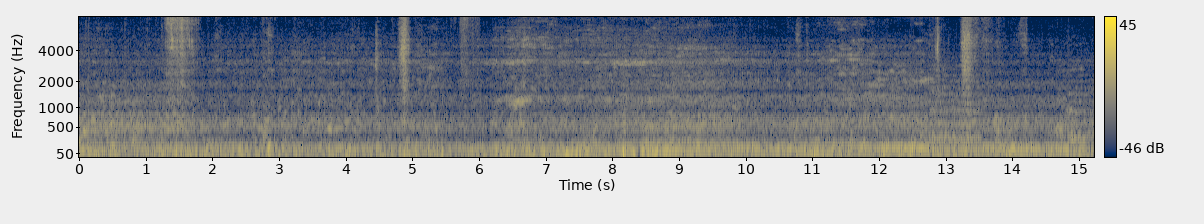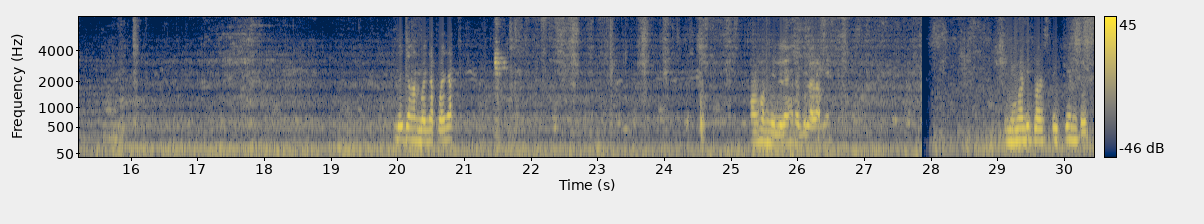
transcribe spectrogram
Udah jangan banyak-banyak. Alhamdulillah Rabbil Alamin. Ini mah diplastikin tuh.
